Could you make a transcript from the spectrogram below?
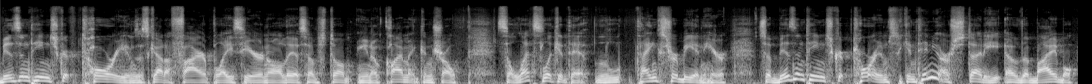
Byzantine scriptoriums, it's got a fireplace here and all this, you know, climate control. So let's look at that. Thanks for being here. So Byzantine scriptoriums, to continue our study of the Bible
